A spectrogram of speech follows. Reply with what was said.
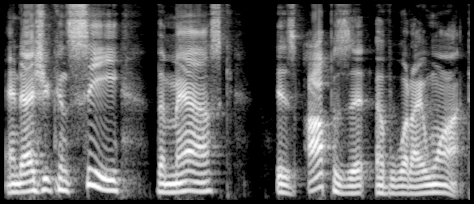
And as you can see, the mask is opposite of what I want.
